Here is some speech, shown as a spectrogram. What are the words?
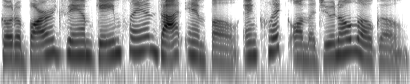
go to barexamgameplan.info and click on the Juno logo.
